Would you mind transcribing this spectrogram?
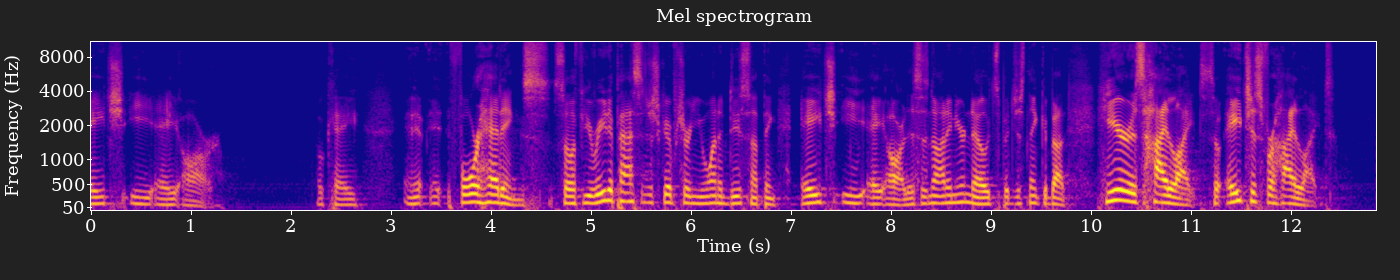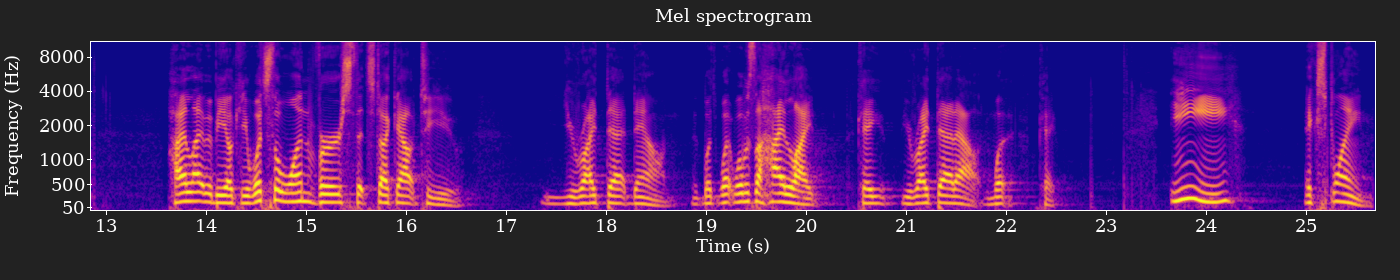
H E A R. Okay, and it, it, four headings. So if you read a passage of scripture and you want to do something, H E A R. This is not in your notes, but just think about it. here is highlight. So H is for highlight. Highlight would be okay. What's the one verse that stuck out to you? You write that down. What, what, what was the highlight? Okay, you write that out. What okay. E, explain.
